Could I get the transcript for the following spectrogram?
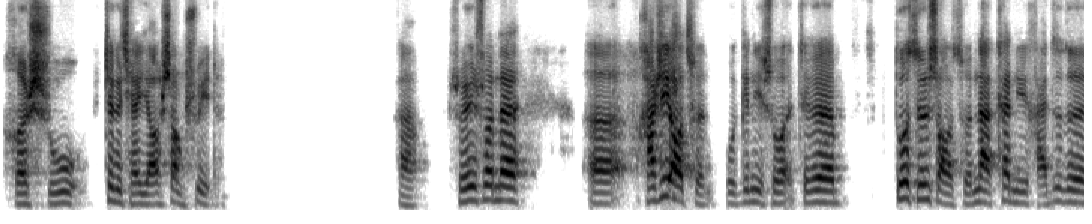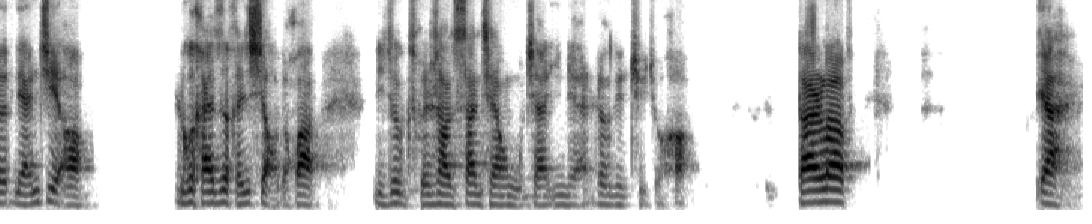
和食物，这个钱也要上税的，啊，所以说呢，呃还是要存。我跟你说，这个多存少存呢，看你孩子的年纪啊。如果孩子很小的话。你就存上三千五千一年扔进去就好，当然了，呀，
